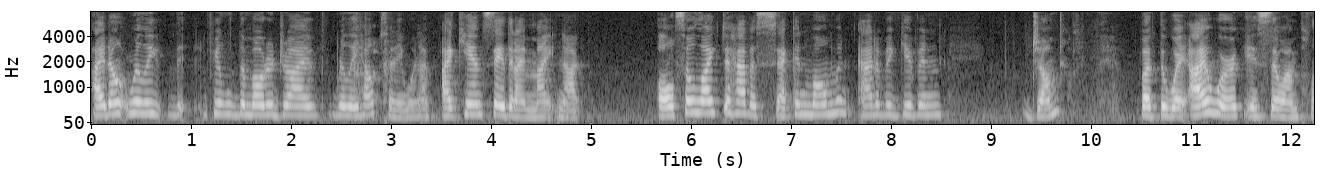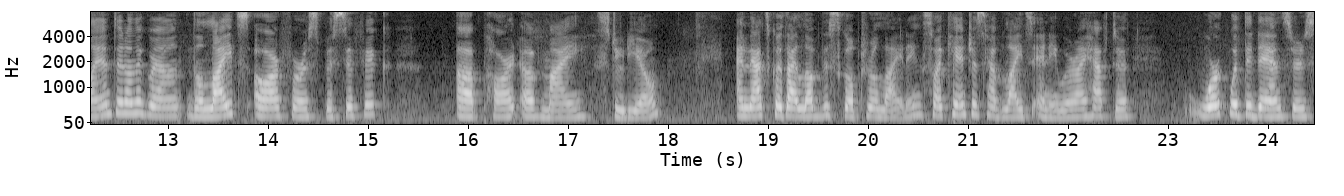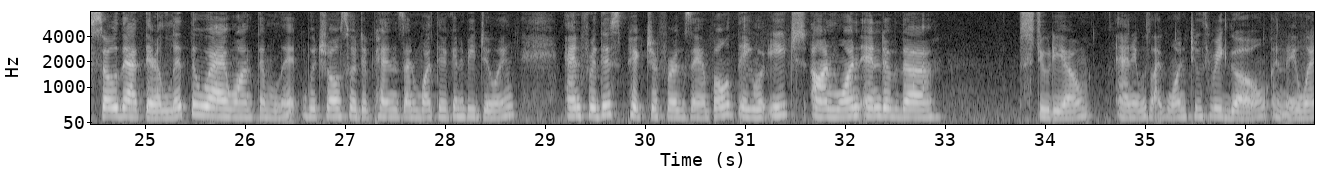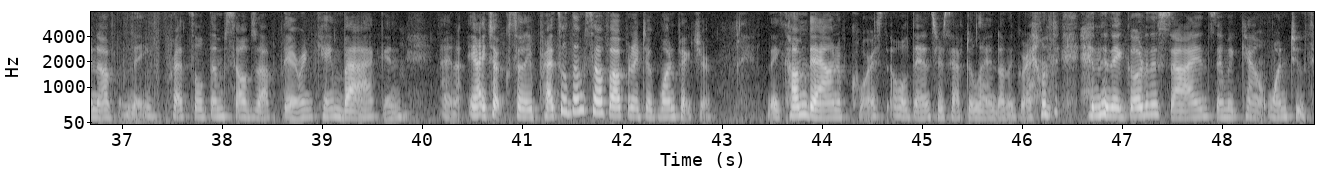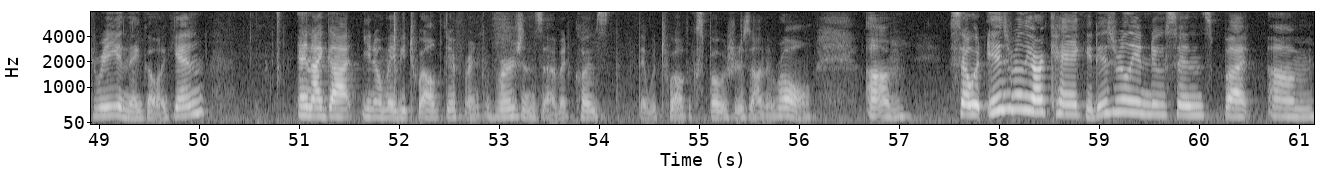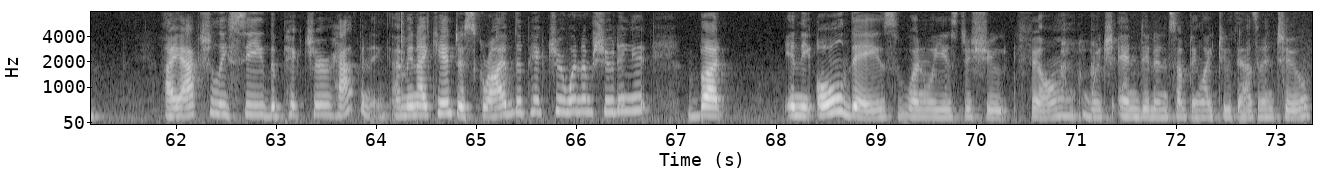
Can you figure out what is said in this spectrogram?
I don't really feel the motor drive really helps anyone. I, I can't say that I might not also like to have a second moment out of a given jump. But the way I work is so I'm planted on the ground. The lights are for a specific uh, part of my studio. And that's because I love the sculptural lighting. So I can't just have lights anywhere. I have to work with the dancers so that they're lit the way I want them lit, which also depends on what they're going to be doing. And for this picture, for example, they were each on one end of the studio, and it was like one, two, three, go, and they went up and they pretzeled themselves up there and came back, and, and I took, so they pretzeled themselves up and I took one picture. They come down, of course, the dancers have to land on the ground, and then they go to the sides, and we count one, two, three, and they go again. And I got, you know, maybe 12 different versions of it because there were 12 exposures on the roll. Um, so it is really archaic, it is really a nuisance, but um, I actually see the picture happening. I mean, I can't describe the picture when I'm shooting it, but in the old days when we used to shoot film, which ended in something like 2002,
